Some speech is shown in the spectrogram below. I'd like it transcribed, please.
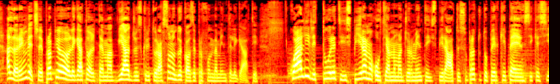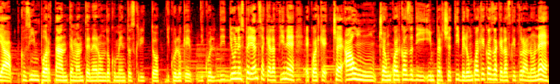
allora, invece, proprio legato al tema viaggio e scrittura, sono due cose profondamente legate. Quali letture ti ispirano o ti hanno maggiormente ispirato e soprattutto perché pensi che sia così importante mantenere un documento scritto di quello che di, quel- di- di un'esperienza che alla fine è qualche cioè ha un c'è un qualcosa di impercettibile, un qualche cosa che la scrittura non è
